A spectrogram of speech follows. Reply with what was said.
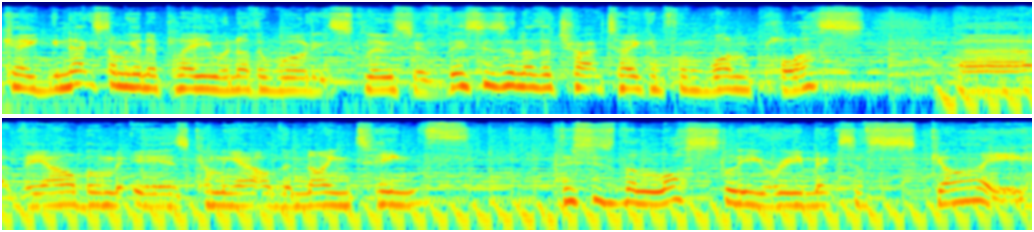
Okay, next I'm going to play you another world exclusive. This is another track taken from OnePlus. Uh, the album is coming out on the 19th. This is the Lostly remix of Sky.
